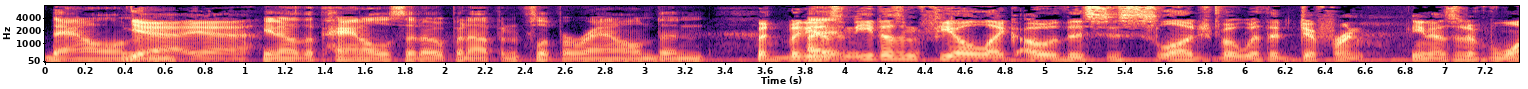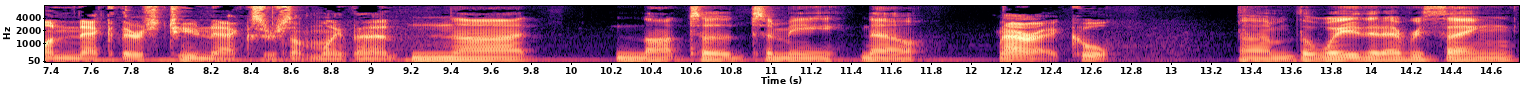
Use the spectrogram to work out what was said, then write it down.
down Yeah, and, yeah. you know the panels that open up and flip around and But but he I- doesn't he doesn't feel like oh this is sludge but with a different you know instead of one neck there's two necks or something like that. not not to to me no All right, cool. um, the way that everything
